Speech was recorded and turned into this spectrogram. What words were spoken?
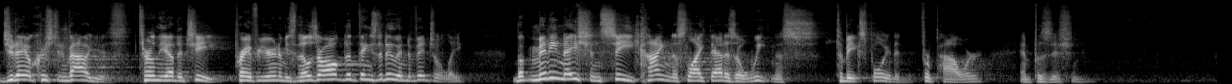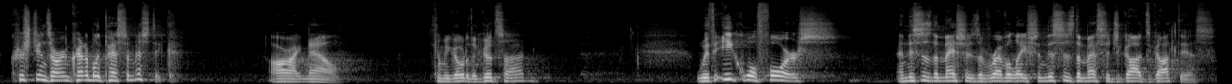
Judeo Christian values, turn the other cheek, pray for your enemies. And those are all good things to do individually. But many nations see kindness like that as a weakness to be exploited for power and position. Christians are incredibly pessimistic. All right, now, can we go to the good side? With equal force, and this is the message of Revelation, this is the message God's got this.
